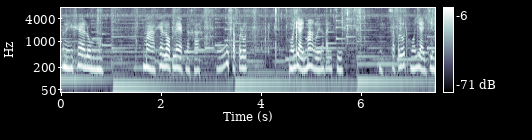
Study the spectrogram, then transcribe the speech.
อันนี้แค่ลมมาแค่รอบแรกนะคะโอ้สับปะรดหัวใหญ่มากเลยนะคะอีจีสับปะรดหัวใหญ่จริง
